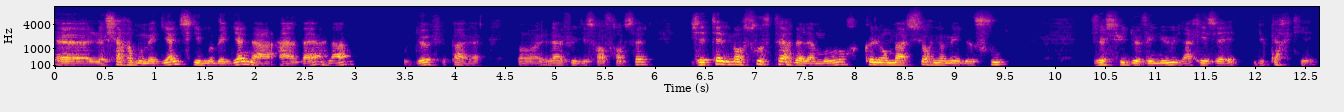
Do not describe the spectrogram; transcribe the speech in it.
Euh, le charabou médiane, Slim Médiane a, un vers là, ou deux, je sais pas, là je vous dis ça en français. J'ai tellement souffert de l'amour que l'on m'a surnommé le fou. Je suis devenu la risée du quartier.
